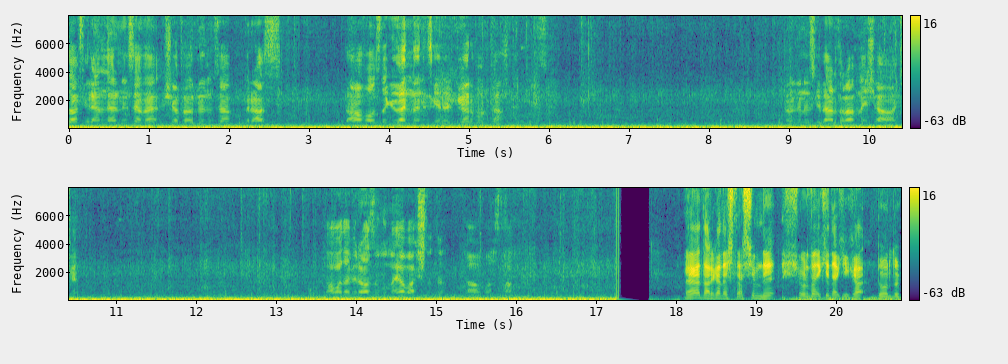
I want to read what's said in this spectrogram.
varsa frenlerinize ve şoförlüğünüze biraz daha fazla güvenmeniz gerekiyor burada. Gördüğünüz gibi her taraf meşe ağacı. Havada biraz ılımaya başladı daha fazla. Evet arkadaşlar şimdi şurada 2 dakika durduk.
